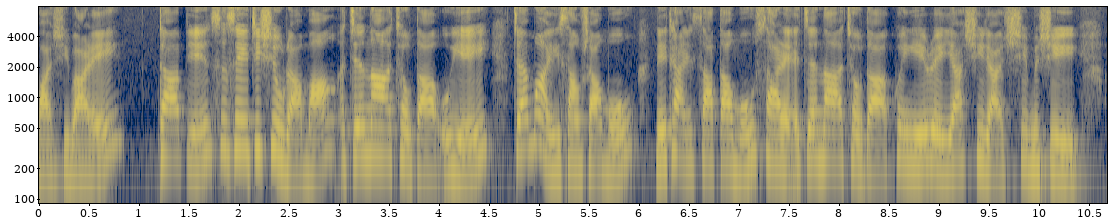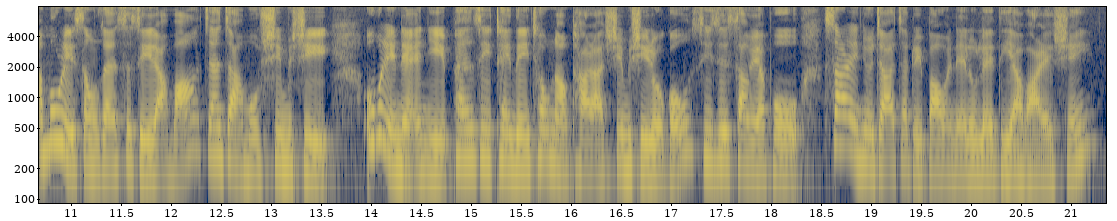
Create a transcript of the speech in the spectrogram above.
ပါရှိပါတယ်။ ဒါအပြင်စစ်ဆေးကြည့်ရှုတာမှာအကျဉ်းသားအချုပ်သားဥယေကျန်းမာရေးဆောင်ရှောက်မှုနေထိုင်စားသောက်မှုစတဲ့အကျဉ်းသားအချုပ်သားအခွင့်အရေးတွေရရှိတာရှိမရှိအမှုတွေစုံစမ်းစစ်ဆေးတာမှာကြမ်းကြမှုရှိမရှိဥပဒေနဲ့အညီဖမ်းဆီးထိန်သိမ်းချုပ်နှောင်ထားတာရှိမရှိတို့ကိုစီစစ်ဆောင်ရွက်ဖို့စတဲ့ညွှန်ကြားချက်တွေပါဝင်တယ်လို့လည်းသိရပါတယ်ရှင်။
